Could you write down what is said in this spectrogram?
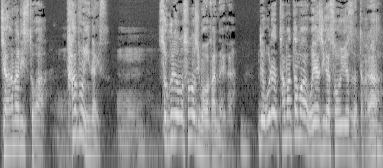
ジャーナリストは多分いないです。うん。測量のその字もわかんないから。で、俺はたまたま親父がそういうやつだったから、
